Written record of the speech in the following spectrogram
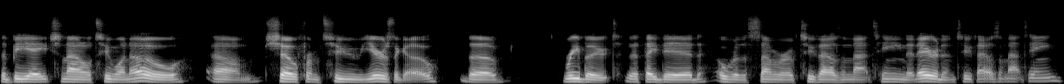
the BH 90210 um, show from two years ago, the reboot that they did over the summer of 2019 that aired in 2019.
